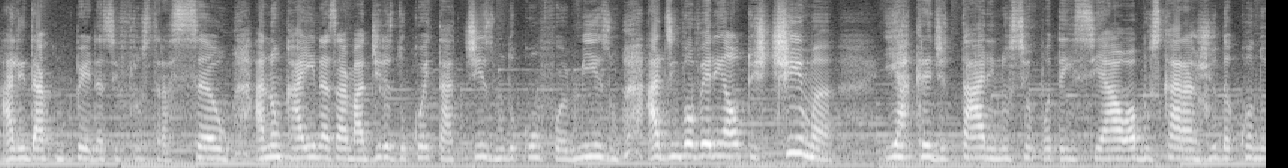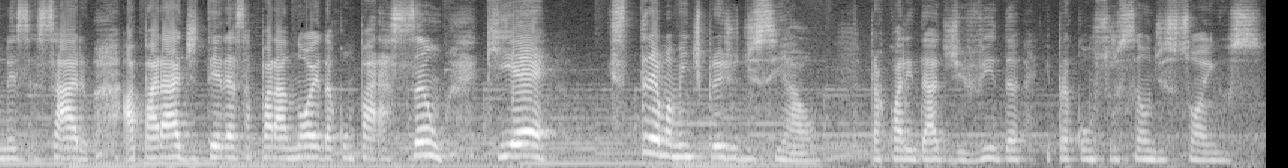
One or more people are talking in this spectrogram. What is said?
a lidar com perdas e frustração, a não cair nas armadilhas do coitatismo, do conformismo, a desenvolverem autoestima e acreditarem no seu potencial, a buscar ajuda quando necessário, a parar de ter essa paranoia da comparação que é extremamente prejudicial para a qualidade de vida e para a construção de sonhos.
